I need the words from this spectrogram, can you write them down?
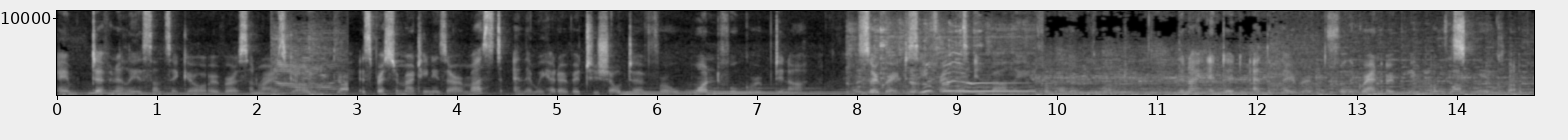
I am definitely a sunset girl over a sunrise girl. Espresso martinis are a must, and then we head over to Shelter for a wonderful group dinner. So great to see friends in Bali grand opening of the school club.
